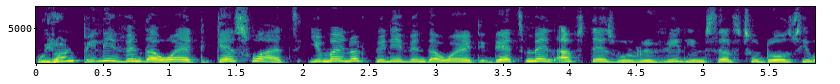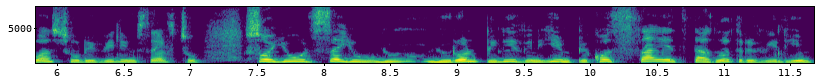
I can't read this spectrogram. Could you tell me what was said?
we don't believe in the word. Guess what? You might not believe in the word. That man upstairs will reveal himself to those he wants to reveal himself to. So you would say you, you, you don't believe in him because science does not reveal him.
